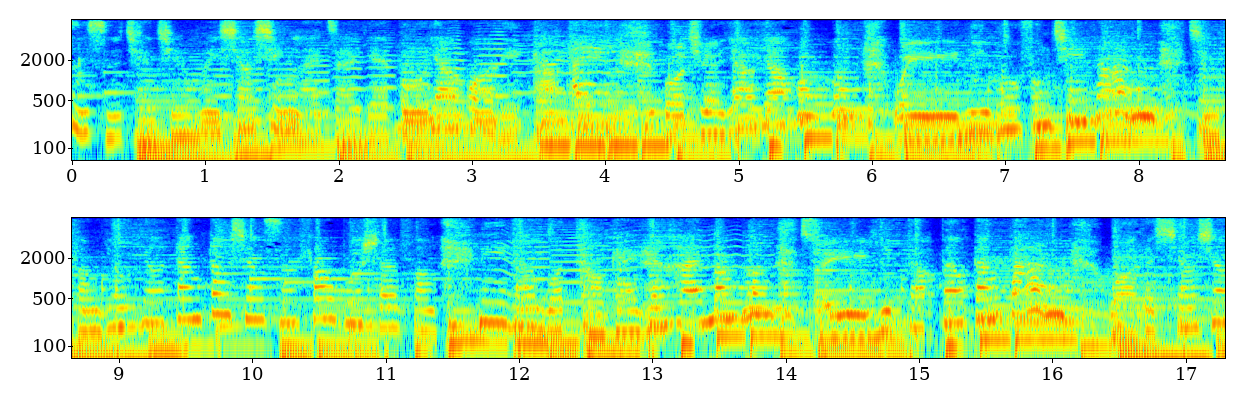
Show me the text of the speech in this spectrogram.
丝丝浅浅微笑，醒来再也不要我离开。我却摇摇晃晃，为你无风起浪，心房悠悠荡荡，相思放不胜放。你让我逃开人海茫茫，随意飘飘荡荡。我的小小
